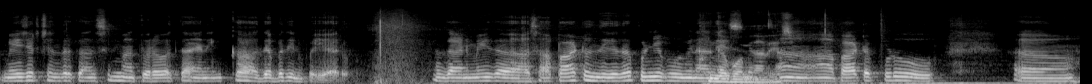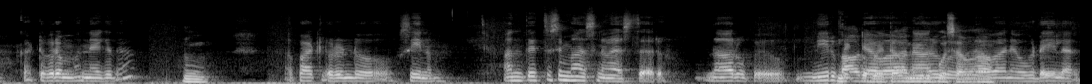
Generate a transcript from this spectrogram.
మేజర్ చంద్రకాంత్ సినిమా తర్వాత ఆయన ఇంకా దెబ్బతినిపోయారు. దాని మీద ఆ పాట ఉంది కదా పుణ్యభూమి నా దేశం. పుణ్యభూమి నా దేశం. ఆ, పాట అప్పుడు ఆ, కట్టబ్రహ్మనే కదా. ఆ పాటలో రెండో సీనం. అంతెత్తు సింహాసనం వేస్తారు. నారు నీరు నారు పెట్టావా? నీరు అనే ఒక డైలాగ్.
